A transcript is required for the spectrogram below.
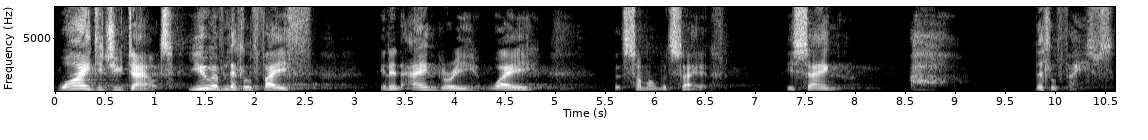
Why did you doubt? You have little faith, in an angry way that someone would say it. He's saying, Ah, oh, little faith.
